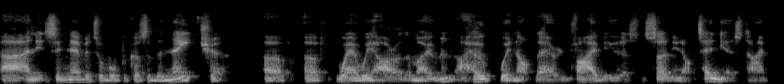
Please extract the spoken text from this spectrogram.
uh, and it's inevitable because of the nature of, of where we are at the moment, I hope we're not there in five years and certainly not 10 years' time,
